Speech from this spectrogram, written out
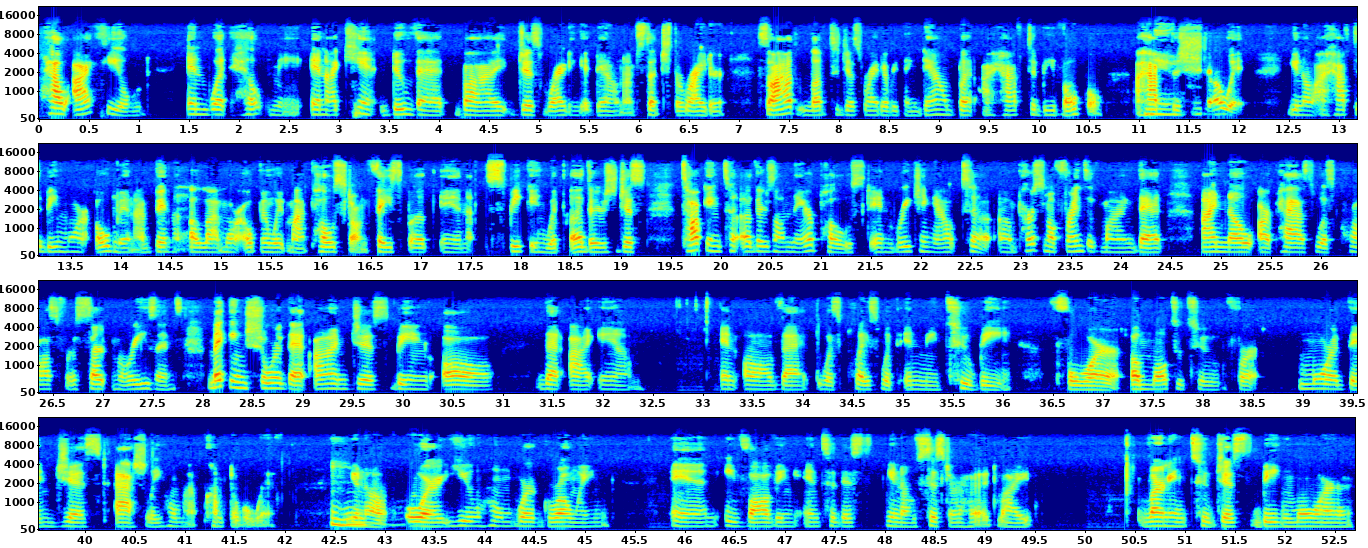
how I healed and what helped me. And I can't do that by just writing it down. I'm such the writer. So I'd love to just write everything down, but I have to be vocal. I have yeah. to show it. You know, I have to be more open. I've been a lot more open with my post on Facebook and speaking with others, just talking to others on their post and reaching out to um, personal friends of mine that I know our paths was crossed for certain reasons, making sure that I'm just being all that I am and all that was placed within me to be for a multitude for more than just Ashley, whom I'm comfortable with, mm-hmm. you know, or you, whom we're growing and evolving into this, you know, sisterhood, like learning to just be more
